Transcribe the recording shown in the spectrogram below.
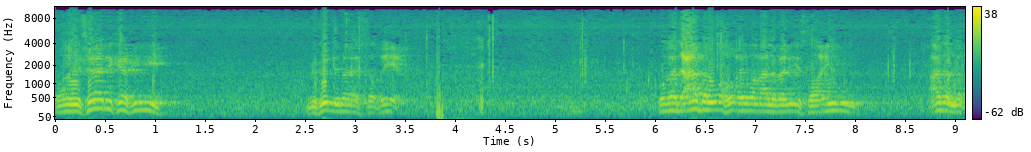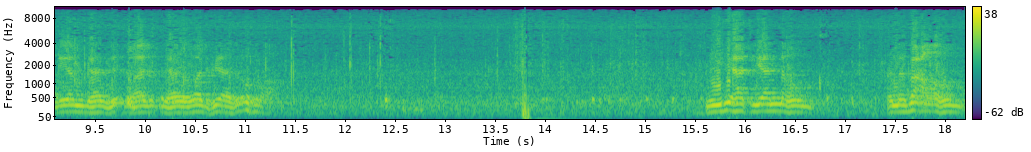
وأن يشارك فيه بكل ما يستطيع. وقد عاب الله أيضا على بني إسرائيل عدم القيام بهذا الواجب في آية أخرى. من جهة أنهم أن بعضهم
